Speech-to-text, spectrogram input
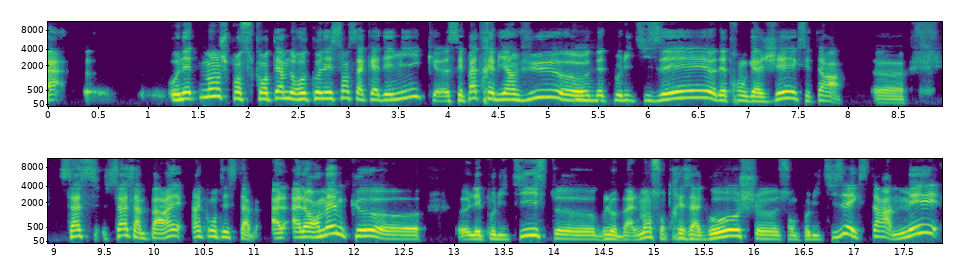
bah euh, honnêtement je pense qu'en termes de reconnaissance académique euh, c'est pas très bien vu euh, mmh. d'être politisé d'être engagé etc ça ça ça me paraît incontestable alors même que euh, les politistes globalement sont très à gauche, sont politisés, etc. Mais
